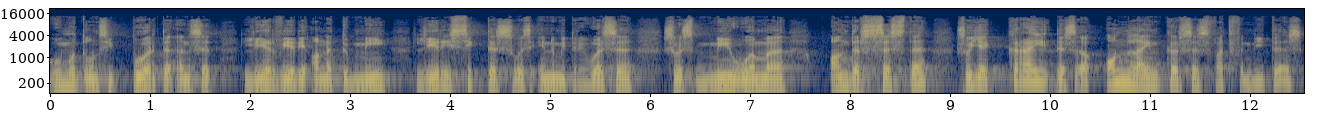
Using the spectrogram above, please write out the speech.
Hoe moet ons die poorte insit? Leer weer die anatomie, leer die siektes soos endometriose, soos miome, ander siste. So jy kry dis 'n aanlyn kursus wat verniet is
